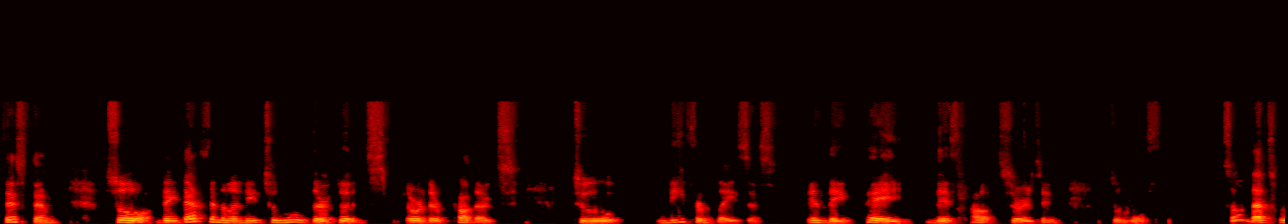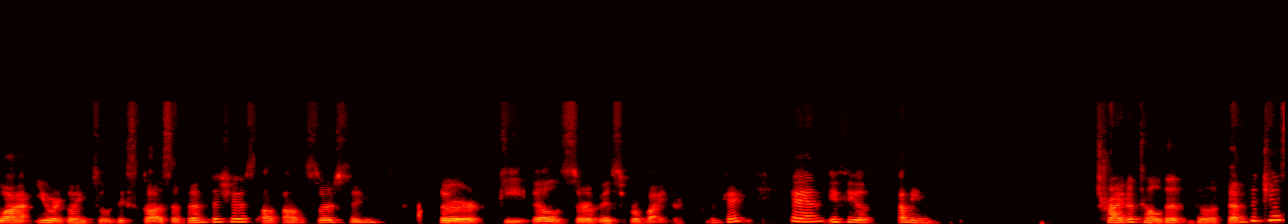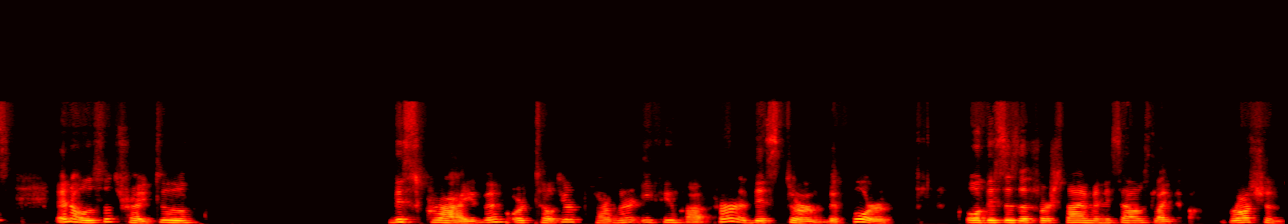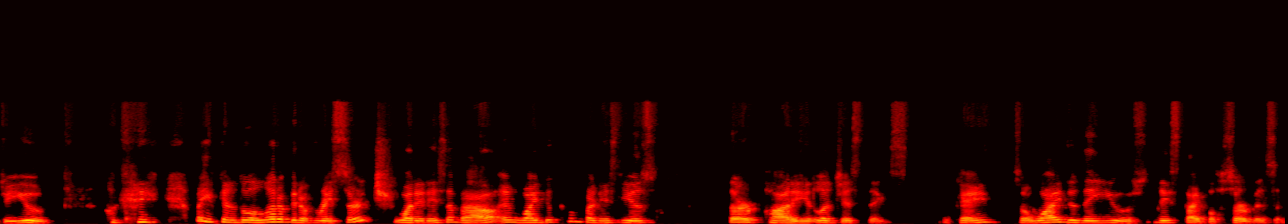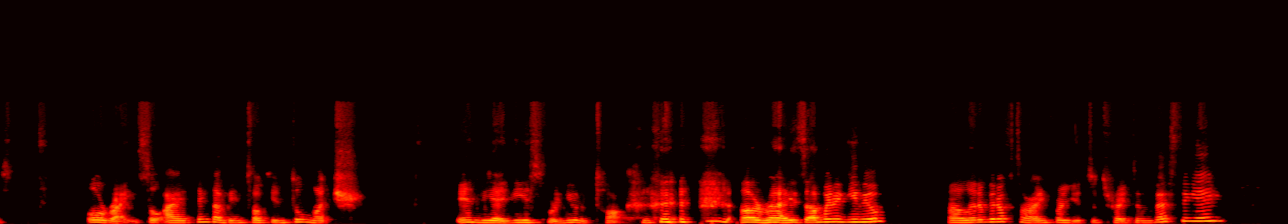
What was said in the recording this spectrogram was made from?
system. So they definitely need to move their goods or their products to different places and they pay this outsourcing to move. So that's why you are going to discuss advantages of outsourcing third PL service provider, okay? And if you, I mean, try to tell the, the advantages and also try to describe or tell your partner if you have heard this term before or this is the first time and it sounds like Russian to you. Okay but you can do a little bit of research what it is about and why do companies use third-party logistics okay? So why do they use this type of services? All right, so I think I've been talking too much and the idea is for you to talk. All right, so I'm going to give you a little bit of time for you to try to investigate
